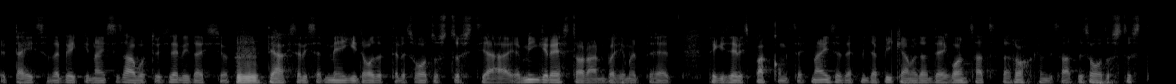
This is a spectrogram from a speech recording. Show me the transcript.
et tähistada kõiki naiste saavutusi, selliseid asju, Mhm. tehakse lihtsalt meigitoodetele soodustust ja, ja mingi restoran põhimõtteliselt tegi sellist pakkumist, et naised, et mida pikemad on teie kontsad, seda rohkem te saate soodustust.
